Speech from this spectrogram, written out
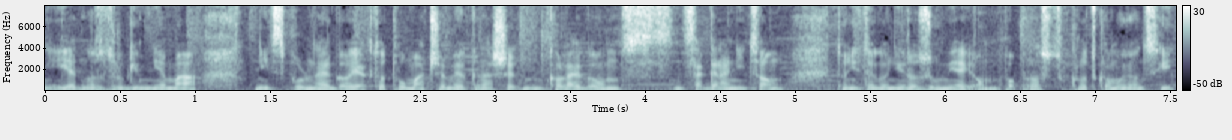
jedno z drugim nie ma nic wspólnego. Jak to tłumaczymy naszym kolegom z, za granicą, to oni tego nie rozumieją, po prostu krótko mówiąc i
